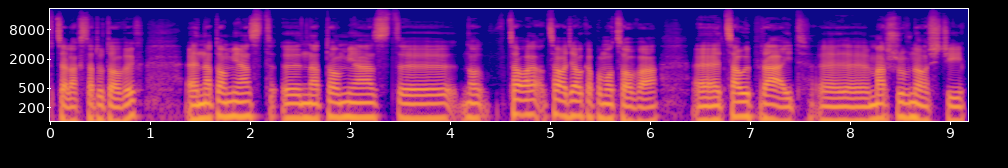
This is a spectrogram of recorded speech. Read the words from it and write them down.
w celach statutowych. E, natomiast, natomiast no, cała, cała działka pomocowa, cały Pride, Marsz Równości,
